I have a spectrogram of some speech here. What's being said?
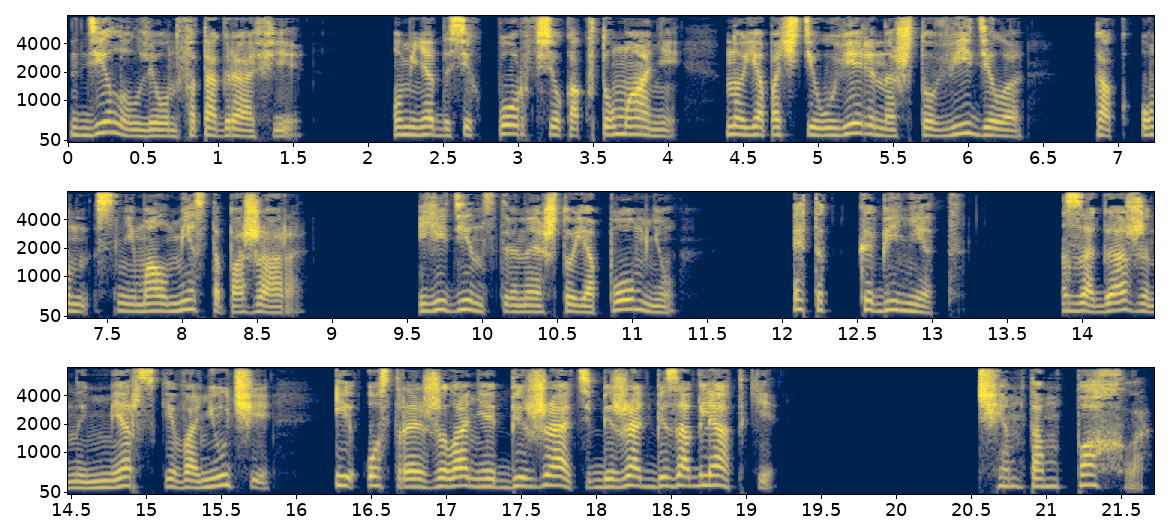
делал ли он фотографии. У меня до сих пор все как в тумане, но я почти уверена, что видела, как он снимал место пожара. Единственное, что я помню, это кабинет. Загаженный, мерзкий, вонючий и острое желание бежать, бежать без оглядки. Чем там пахло?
